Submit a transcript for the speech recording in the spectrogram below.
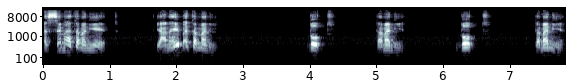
قسمها تمانيات. يعني هيبقى 8 دوت. 8 دوت. 8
